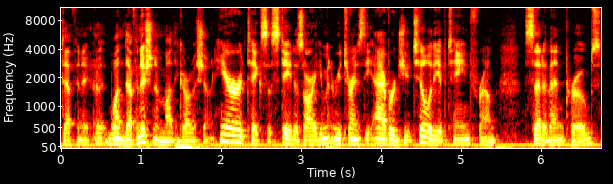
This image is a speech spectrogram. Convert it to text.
defini uh, one definition of Monte Carlo shown here. It takes a state as argument returns the average utility obtained from a set of n probes,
